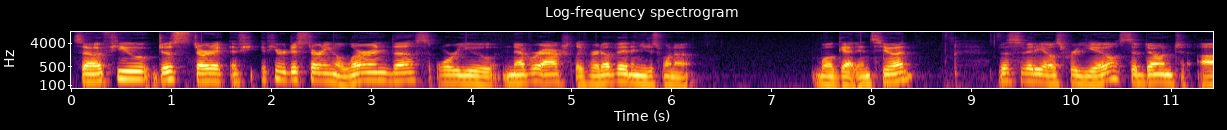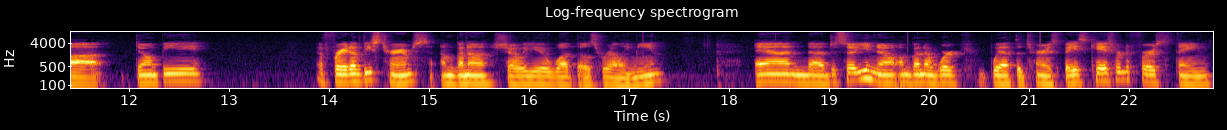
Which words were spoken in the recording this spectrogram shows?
So if you just started, if, if you're just starting to learn this or you never actually heard of it and you just want to, well, get into it, this video is for you. So don't, uh, don't be afraid of these terms. I'm going to show you what those really mean. And uh, just so you know, I'm going to work with the terms base case for the first thing.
